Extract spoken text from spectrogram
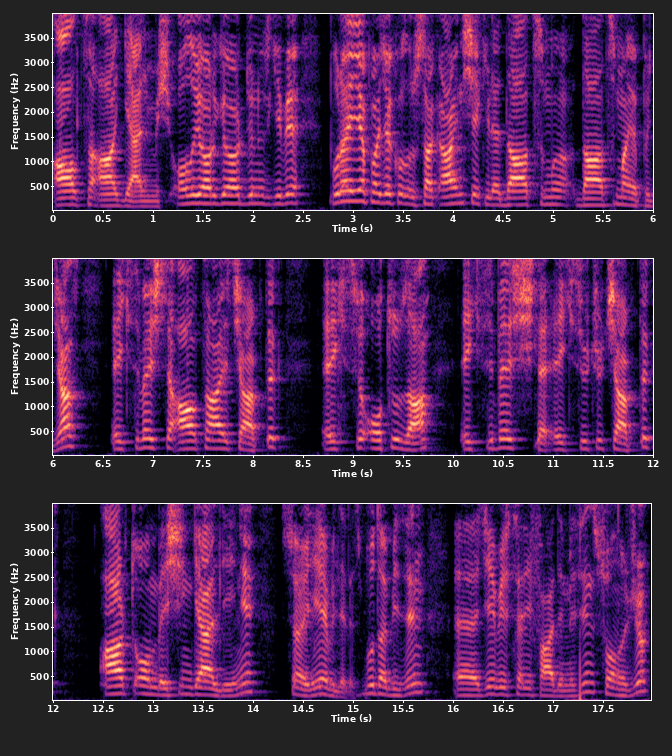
6a gelmiş oluyor gördüğünüz gibi. Burayı yapacak olursak aynı şekilde dağıtımı dağıtma yapacağız. Eksi 5 ile 6a'yı çarptık. Eksi 30a. Eksi 5 ile eksi 3'ü çarptık. Artı 15'in geldiğini söyleyebiliriz. Bu da bizim e, cebirsel ifademizin sonucu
